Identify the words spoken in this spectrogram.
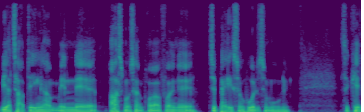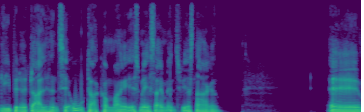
Vi har tabt Inger, men øh, Rasmus han prøver at få hende øh, tilbage så hurtigt som muligt. Så kan jeg lige benytte lejligheden til, uh, der er kommet mange sms'er, imens vi har snakket. Øh,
